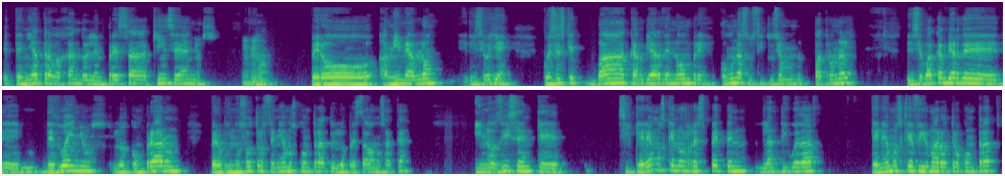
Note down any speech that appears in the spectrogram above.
eh, tenía trabajando en la empresa 15 años ¿no? Pero a mí me habló y dice, oye, pues es que va a cambiar de nombre como una sustitución patronal. Dice, va a cambiar de, dueños, los compraron, pero pues nosotros teníamos contrato y lo prestábamos acá. Y nos dicen que si queremos que nos respeten la antigüedad, tenemos que firmar otro contrato.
